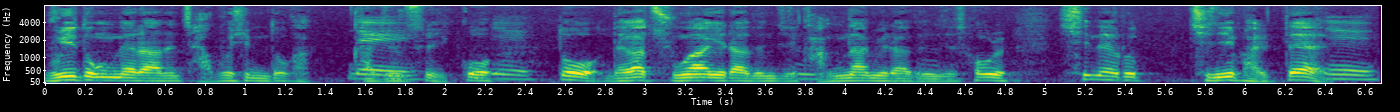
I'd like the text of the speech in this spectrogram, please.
우리 동네라는 자부심도 가, 네. 질수 있고 예. 또 내가 중앙이라든지 음. 강남이라든지 음. 서울 시내로 진입할 때 예.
